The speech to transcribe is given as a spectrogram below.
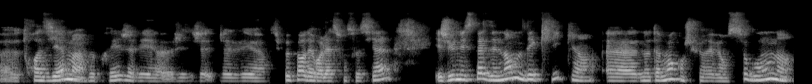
euh, troisième à peu près, j'avais euh, j'avais un petit peu peur des relations sociales. Et j'ai eu une espèce d'énorme déclic, hein, euh, notamment quand je suis arrivée en seconde.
